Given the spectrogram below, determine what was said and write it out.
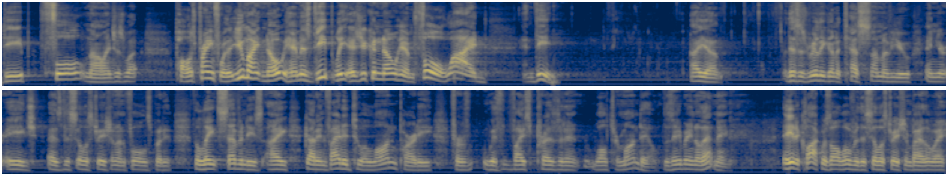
deep, full knowledge is what Paul is praying for, that you might know him as deeply as you can know him, full, wide, and deep. I, uh, This is really going to test some of you and your age as this illustration unfolds. But in the late 70s, I got invited to a lawn party for, with Vice President Walter Mondale. Does anybody know that name? Eight o'clock was all over this illustration, by the way.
